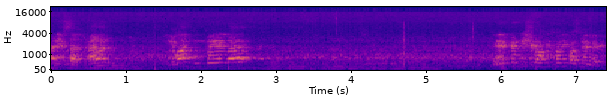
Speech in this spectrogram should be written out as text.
आणि सरकार किंवा मुंबईला कंडिशन ऑफिसमध्ये बसलेलं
